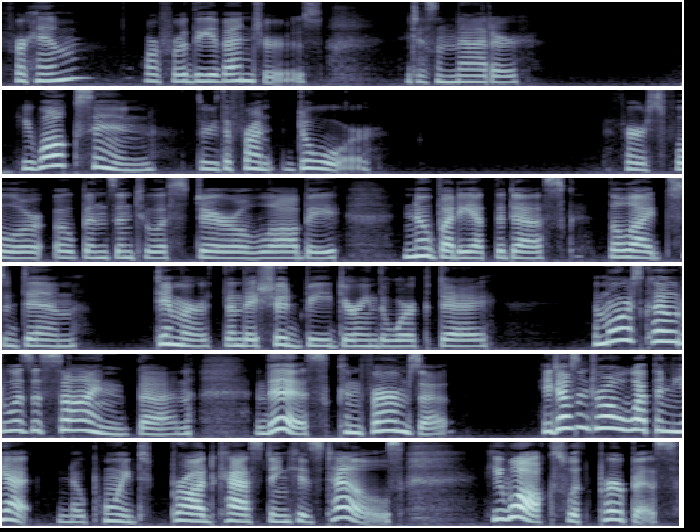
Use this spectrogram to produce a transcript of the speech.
For him? Or for the Avengers? It doesn't matter. He walks in through the front door The first floor opens into a sterile lobby. Nobody at the desk. The lights dim. Dimmer than they should be during the workday. The Morse code was a sign, then. This confirms it. He doesn't draw a weapon yet. No point broadcasting his tells. He walks with purpose,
